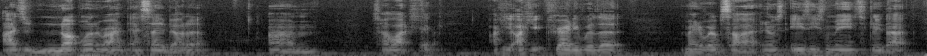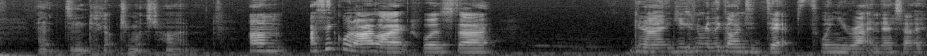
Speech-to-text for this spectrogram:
I did not want to write an essay about it. Um, so I liked Sure. it. I could, I could get creative with it, made a website, and it was easy for me to do that, and it didn't take up too much time. Um, I think what I liked was that, you know, you can really go into depth when you write an essay.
